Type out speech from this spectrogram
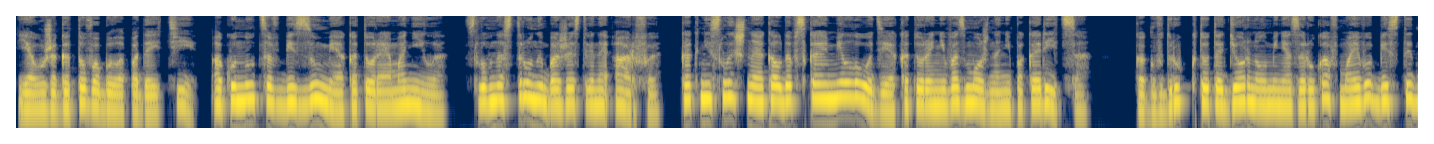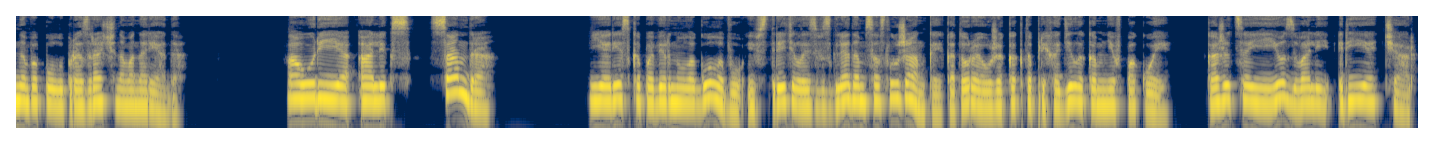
Я уже готова была подойти, окунуться в безумие, которое манило, словно струны божественной арфы, как неслышная колдовская мелодия, которой невозможно не покориться. Как вдруг кто-то дернул меня за рукав моего бесстыдного полупрозрачного наряда. «Аурия Алекс Сандра?» Я резко повернула голову и встретилась взглядом со служанкой, которая уже как-то приходила ко мне в покое. Кажется, ее звали Рия Чар.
